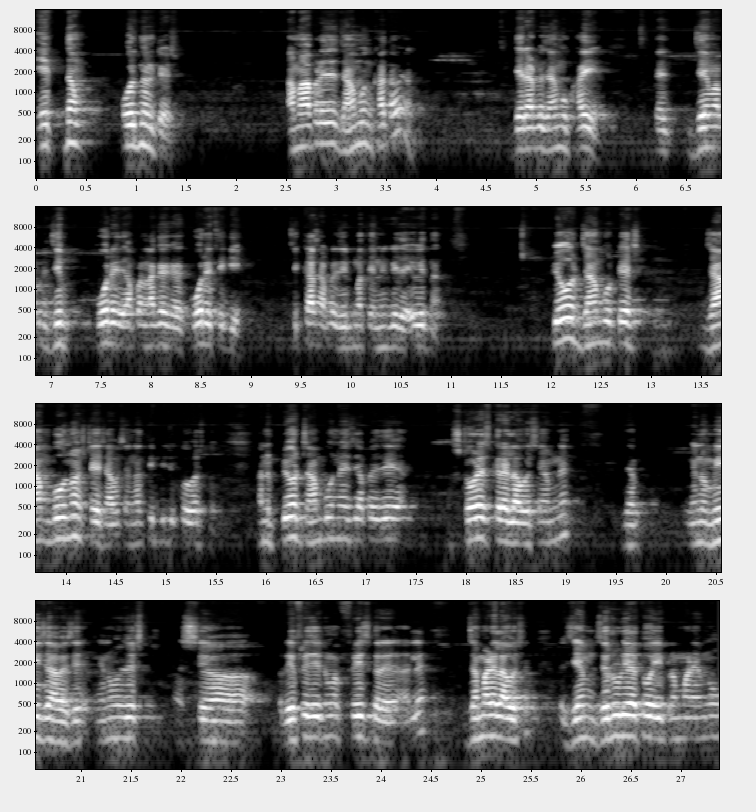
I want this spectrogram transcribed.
એકદમ ઓરિજિનલ ટેસ્ટ આમાં આપણે જે જાંબુ ખાતા હોય ને, જ્યારે આપણે જાંબુ ખાઈએ જેમ આપણી જીભ કોરી, આપણને લાગે કે કોરી થઈ ગઈ ચિક્કાશ આપણી જીભમાંથી નીકળી જાય એવી રીતના. પ્યોર જાંબુ ટેસ્ટ જાંબુનો જ ટેસ્ટ આવશે નથી બીજું કોઈ વસ્તુ. અને પ્યોર જાંબુને જે આપણે જે સ્ટોરેજ કરેલા હોય છે એમને, જે એનો મીજ આવે છે, એનું જે રેફ્રિજરેટરમાં ફ્રીઝ કરે, એટલે જમાડેલા હોય છે. જેમ જરૂરિયાત હોય એ પ્રમાણે એમનું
